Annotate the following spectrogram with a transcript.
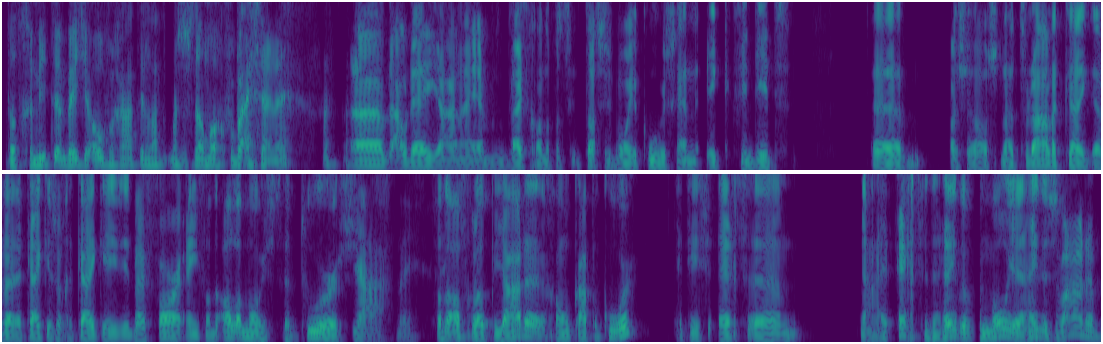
dat genieten een beetje overgaat in laat het maar zo snel mogelijk voorbij zijn, hè? Uh, nou nee, ja, nee, het blijft gewoon een fantastisch mooie koers. En ik vind dit, uh, als je als neutrale kijk, uh, kijker zou gaan kijken, is dit bij far een van de allermooiste tours ja, nee. van de afgelopen jaren. Gewoon qua parcours. Het is echt, uh, ja, echt een hele mooie, hele zware,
